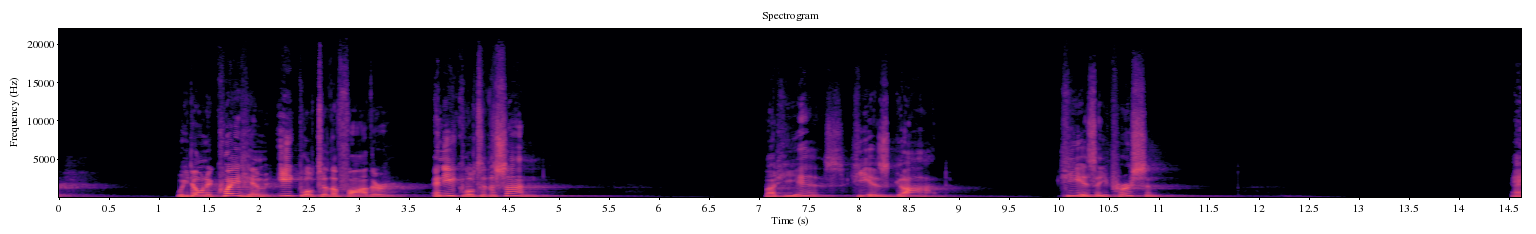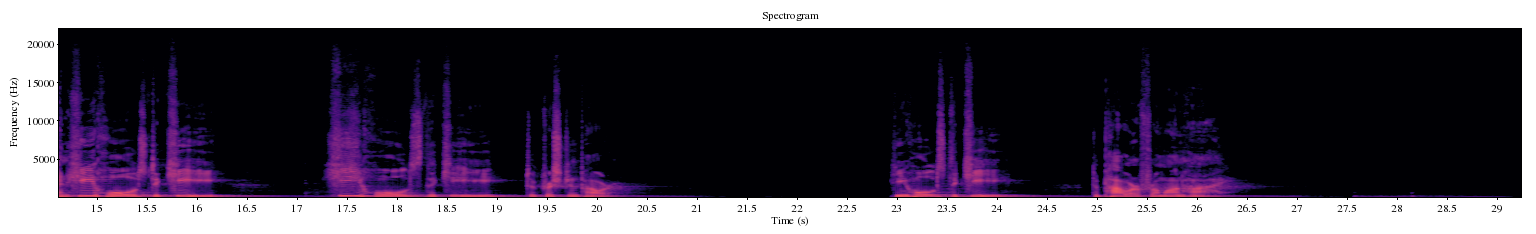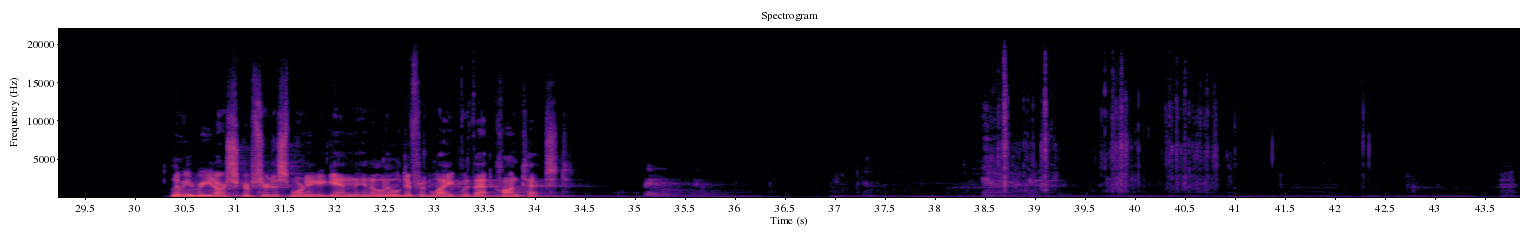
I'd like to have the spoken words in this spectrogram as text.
we don't equate him equal to the Father and equal to the Son. But he is. He is God. He is a person. And he holds the key, he holds the key to Christian power. He holds the key to power from on high. Let me read our scripture this morning again in a little different light with that context.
